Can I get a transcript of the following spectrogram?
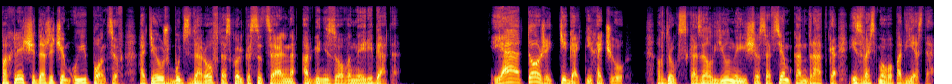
Похлеще даже, чем у японцев, а те уж будь здоров, насколько социально организованные ребята. «Я тоже тягать не хочу», — вдруг сказал юный еще совсем Кондратка из восьмого подъезда.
